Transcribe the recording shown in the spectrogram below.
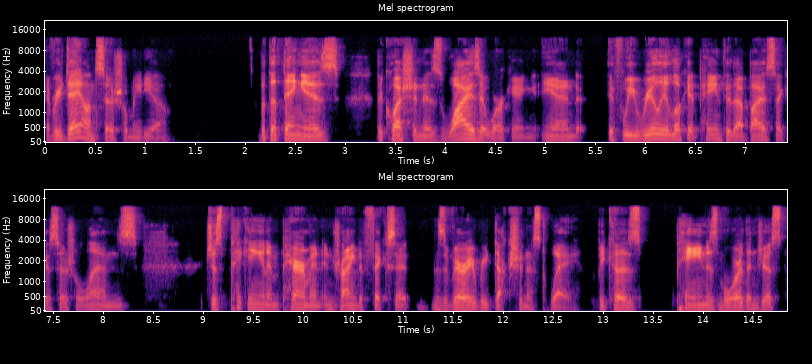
every day on social media. But the thing is, the question is, why is it working? And if we really look at pain through that biopsychosocial lens, just picking an impairment and trying to fix it is a very reductionist way because pain is more than just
